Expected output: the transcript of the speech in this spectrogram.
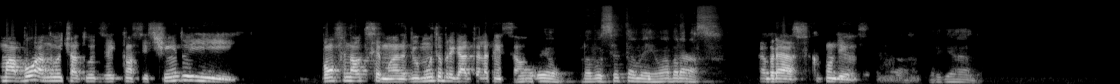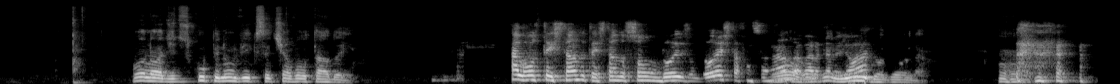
Uma boa noite a todos aí que estão assistindo e bom final de semana, viu? Muito obrigado pela atenção. Valeu. Para você também. Um abraço. Abraço. Fica com Deus. Obrigado. Ô, Nod, desculpe, não vi que você tinha voltado aí. Alô, testando, testando, som 1, 2, 1, 2, está funcionando? Não, agora está melhor? agora.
